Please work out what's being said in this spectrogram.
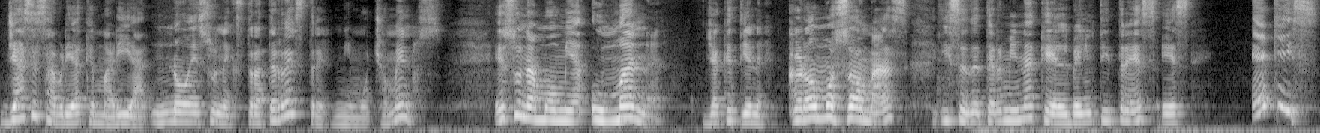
ya se sabría que María no es un extraterrestre, ni mucho menos. Es una momia humana, ya que tiene cromosomas y se determina que el 23 es X,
